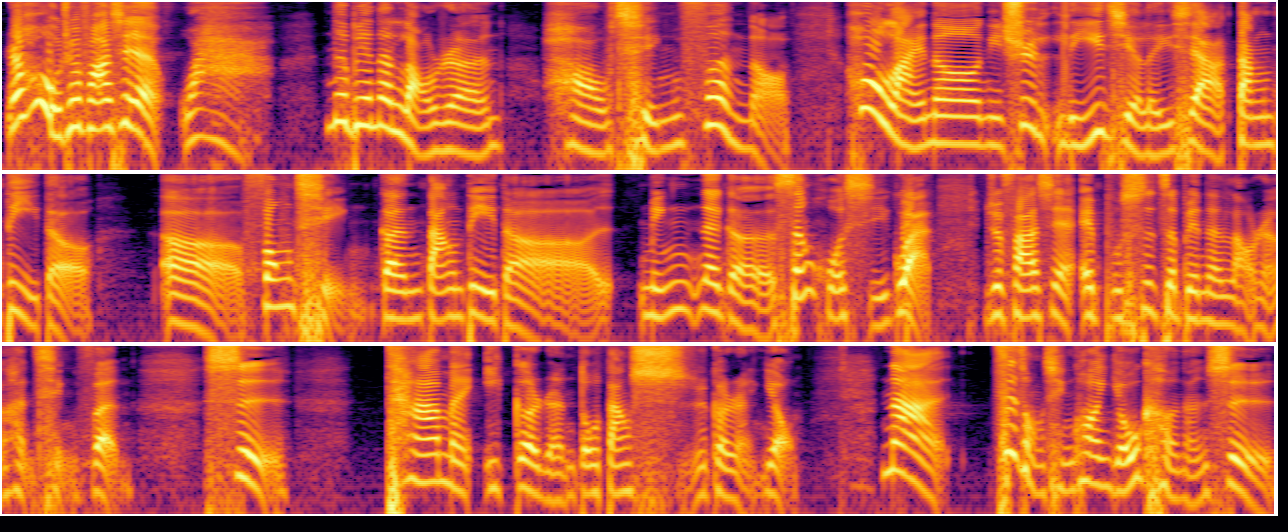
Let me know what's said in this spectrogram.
然后我就发现，哇，那边的老人好勤奋哦。后来呢，你去理解了一下当地的呃风情跟当地的民那个生活习惯，你就发现，哎，不是这边的老人很勤奋，是他们一个人都当十个人用。那这种情况有可能是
